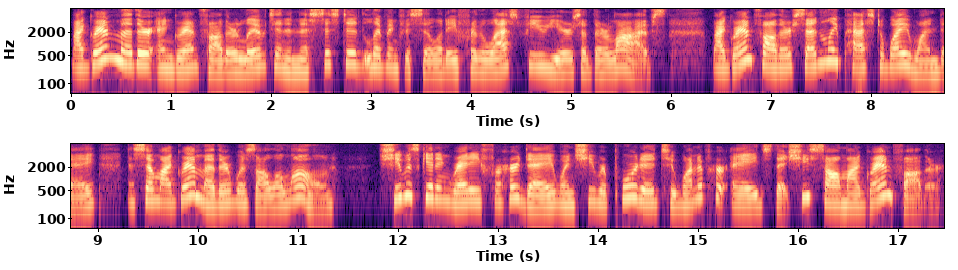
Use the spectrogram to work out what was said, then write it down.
My grandmother and grandfather lived in an assisted living facility for the last few years of their lives. My grandfather suddenly passed away one day, and so my grandmother was all alone. She was getting ready for her day when she reported to one of her aides that she saw my grandfather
